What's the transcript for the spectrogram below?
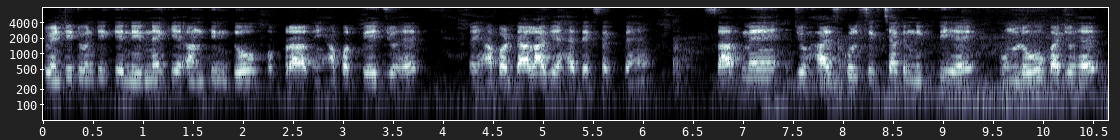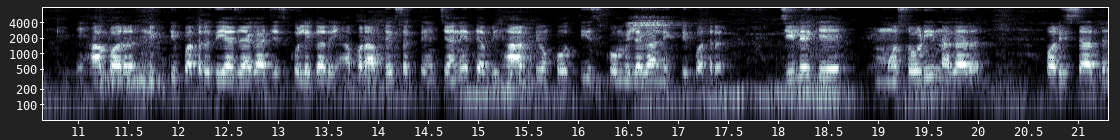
twenty twenty के निर्णय के अंतिम दो यहाँ पर पेज जो है, यहाँ पर डाला गया है, देख सकते हैं। साथ में जो हाई स्कूल शिक्षक नियुक्ति है, उन लोगों का जो है, यहाँ पर नियुक्ति पत्र दिया जाएगा, जिसको लेकर यहाँ पर आप देख सकते हैं, चयनित अभ्यर्थियों को तीस को मिलेगा नियुक्ति पत्र। ज़िले के मसौड़ी नगर परिषद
